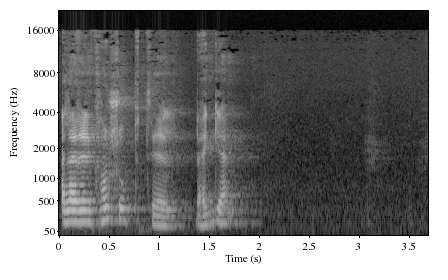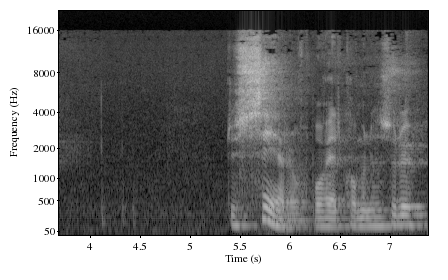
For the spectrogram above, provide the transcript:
Eller er det kanskje opp til begge? Du ser over på vedkommende, så du,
